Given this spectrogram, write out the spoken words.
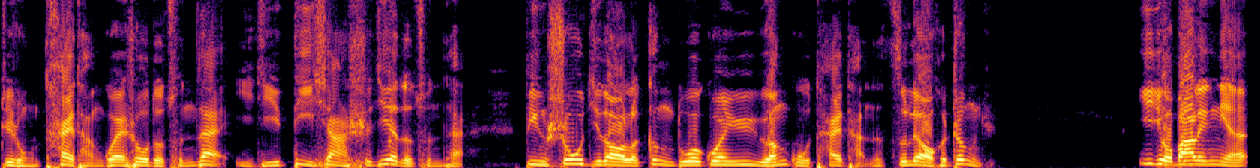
这种泰坦怪兽的存在以及地下世界的存在，并收集到了更多关于远古泰坦的资料和证据。一九八零年，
